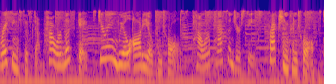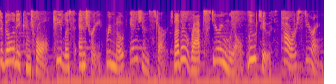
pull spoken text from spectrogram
braking system, power liftgate, steering wheel audio controls, power passenger seat, traction control, stability control, keyless entry, remote engine start, leather wrapped steering wheel, Bluetooth, power steering,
